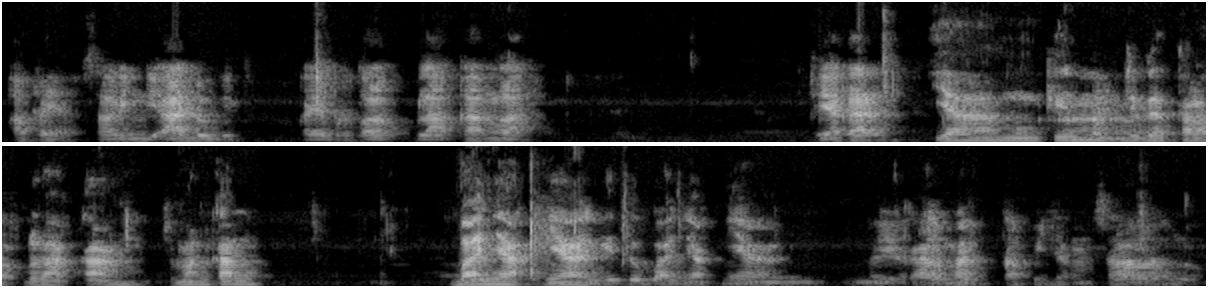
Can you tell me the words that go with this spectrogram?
apa ya saling diadu gitu. Kayak bertolak belakang lah. Iya kan? Ya mungkin Hmm. juga tolak belakang. Cuman kan banyaknya gitu banyaknya. Iya, Karena- tapi, tapi jangan salah loh.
